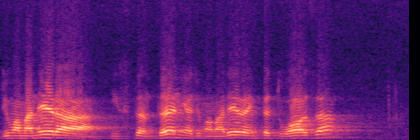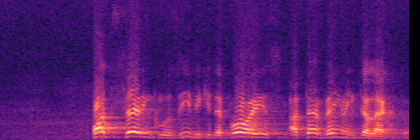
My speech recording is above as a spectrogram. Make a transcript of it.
de uma maneira instantânea, de uma maneira impetuosa, pode ser inclusive que depois até venha o intelecto.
